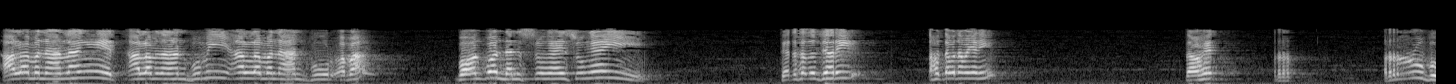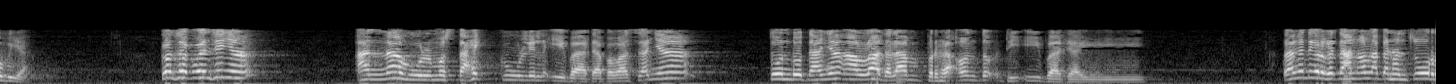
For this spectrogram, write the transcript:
Allah menahan langit, Allah menahan bumi, Allah menahan bur, apa? pohon-pohon dan sungai-sungai. Di atas satu jari, tahu apa namanya ini? Tauhid rububiyah. Konsekuensinya annahul mustahiqqu lil ibadah bahwasanya tuntutannya Allah dalam berhak untuk diibadahi. Langit kalau ketahan Allah akan hancur.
